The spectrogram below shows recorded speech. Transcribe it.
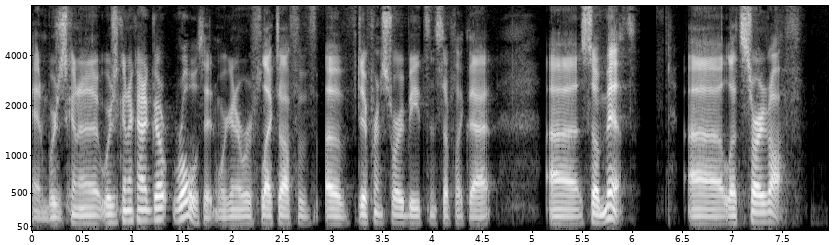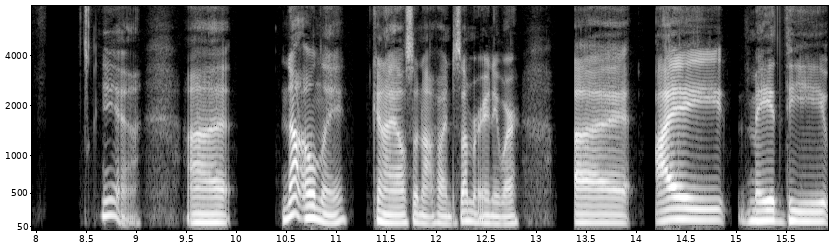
and we're just gonna we're just gonna kind of go roll with it, and we're gonna reflect off of of different story beats and stuff like that. Uh, so myth, uh, let's start it off. Yeah. Uh, not only can I also not find a summary anywhere, uh, I made the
